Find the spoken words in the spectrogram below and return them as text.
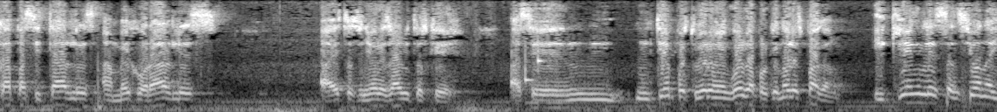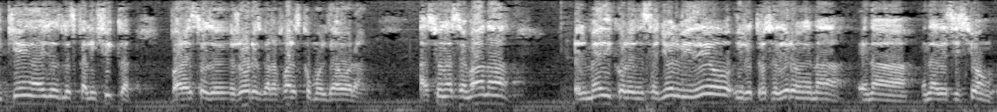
capacitarles, a mejorarles a estos señores árbitros que hace un tiempo estuvieron en huelga porque no les pagan. ¿Y quién les sanciona y quién a ellos les califica para estos errores garrafales como el de ahora? Hace una semana el médico les enseñó el video y retrocedieron en la, en la, en la decisión.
